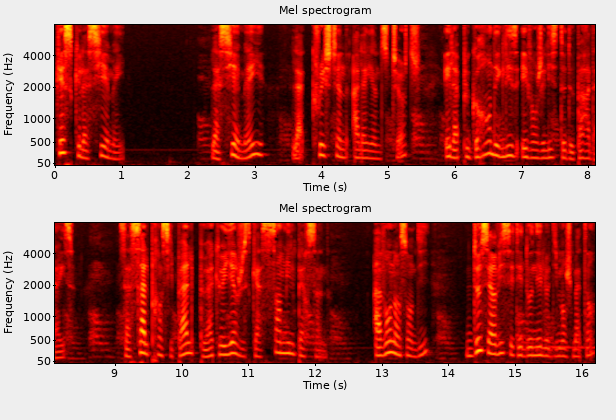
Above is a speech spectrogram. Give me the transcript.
Qu'est-ce que la CMA La CMA, la Christian Alliance Church, est la plus grande église évangéliste de Paradise. Sa salle principale peut accueillir jusqu'à 5000 personnes. Avant l'incendie, deux services étaient donnés le dimanche matin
